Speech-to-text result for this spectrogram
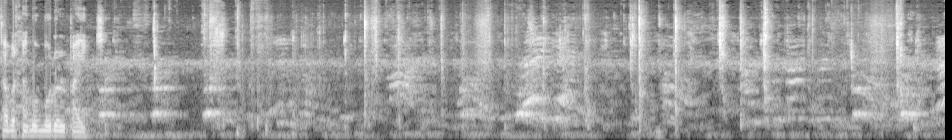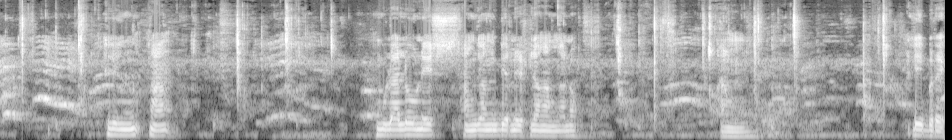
Tapos nagbubudol fight Ling, ah, mula lunes hanggang biyernes lang ang ano ang libre.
